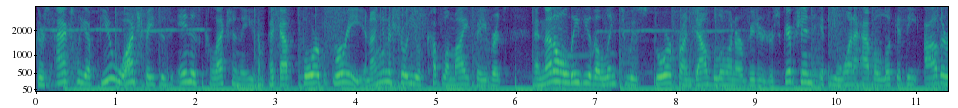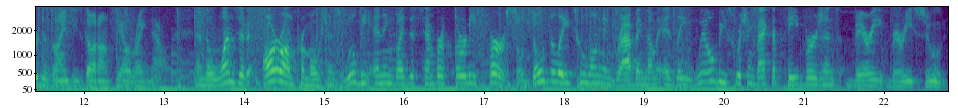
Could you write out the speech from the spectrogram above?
There's actually a few watch faces in his collection that you can pick up for free, and I'm going to show you a couple of my favorites and then I'll leave you the link to his storefront down below in our video description if you want to have a look at the other designs he's got on sale right now. And the ones that are on promotions will be ending by December 31st, so don't delay too long in grabbing them as they will be switching back to paid versions very, very soon.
